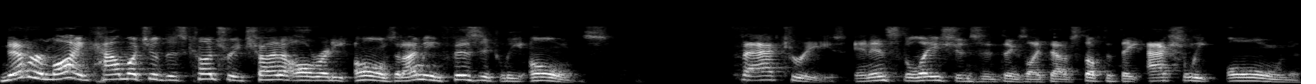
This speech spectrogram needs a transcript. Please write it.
Never mind how much of this country China already owns, and I mean physically owns factories and installations and things like that of stuff that they actually own,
